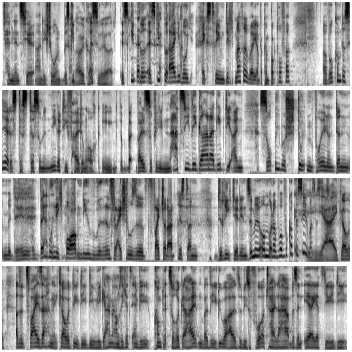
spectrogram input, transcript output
Tendenziell eigentlich schon. Es gibt, gerade es, gehört. es, gibt, es gibt Bereiche, wo ich extrem dicht mache, weil ich einfach keinen Bock drauf habe. Aber wo kommt das her, dass, dass, dass so eine Negativhaltung auch, äh, weil es so viele Nazi-Veganer gibt, die einen so überstülpen wollen und dann mit, äh, wenn du nicht morgen die äh, fleischlose Fleischsalat isst, dann riecht dir den Simmel um oder wo, wo kommt das her? Ja, ich glaube, also zwei Sachen. Ich glaube, die, die, die Veganer haben sich jetzt irgendwie komplett zurückgehalten, weil sie überall so diese Vorurteile haben. Das sind eher jetzt die, die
